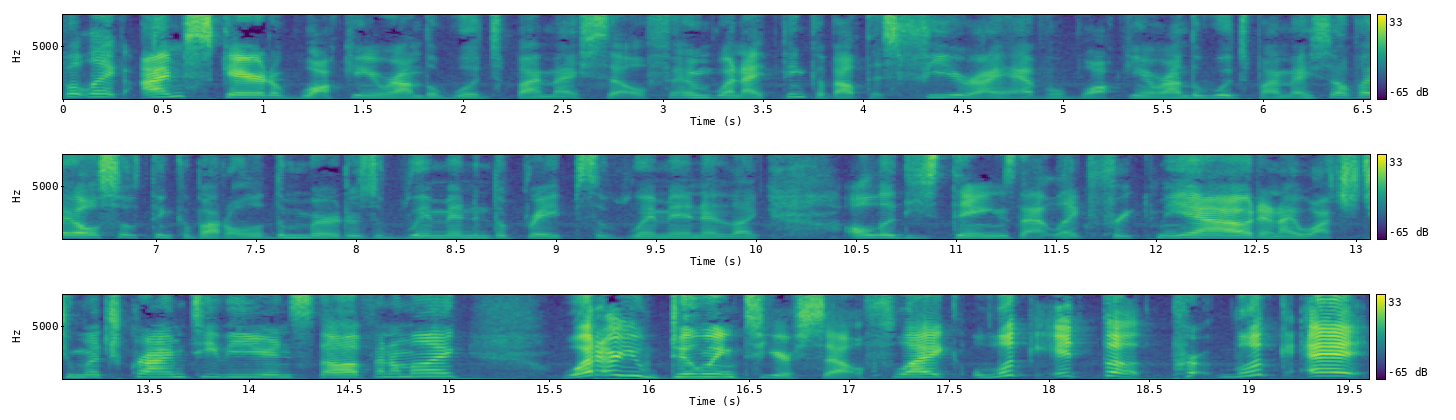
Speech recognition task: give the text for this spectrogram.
But, like, I'm scared of walking around the woods by myself. And when I think about this fear I have of walking around the woods by myself, I also think about all of the murders of women and the rapes of women and, like, all of these things that, like, freak me out. And I watch too much crime TV and stuff. And I'm like, what are you doing to yourself? Like, look at the, look at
